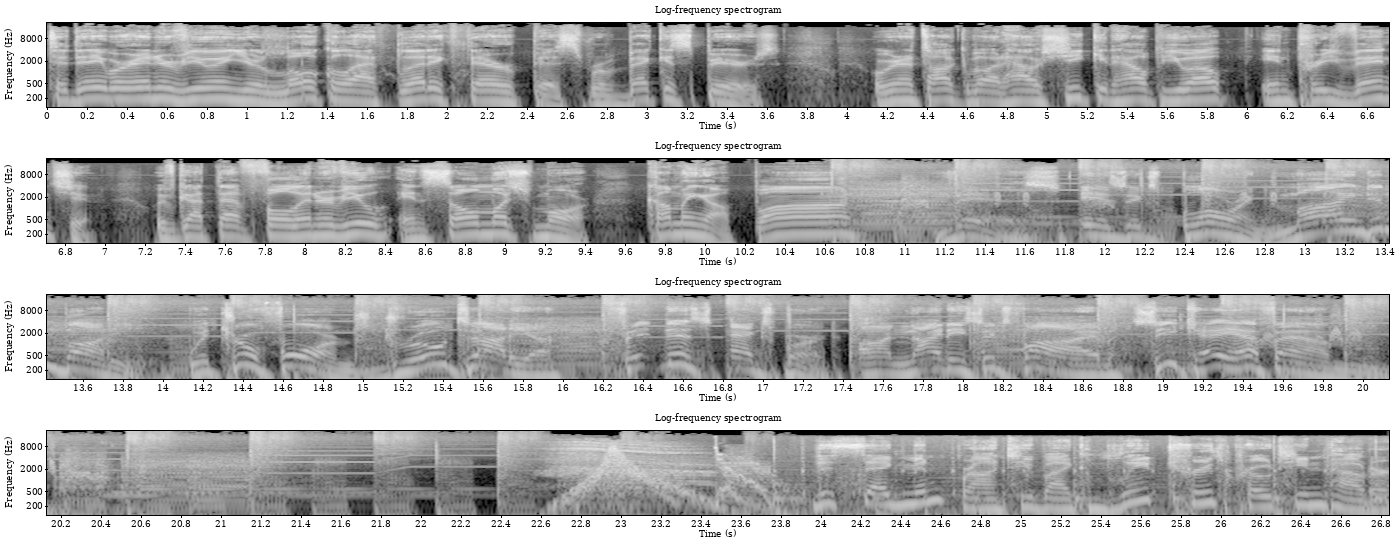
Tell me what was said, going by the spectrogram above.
Today, we're interviewing your local athletic therapist, Rebecca Spears. We're going to talk about how she can help you out in prevention. We've got that full interview and so much more coming up on. This is Exploring Mind and Body with True Forms Drew Tadia, fitness expert on 96.5 CKFM. This segment brought to you by Complete Truth Protein Powder.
